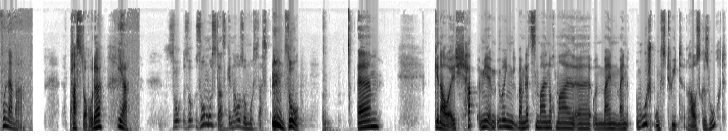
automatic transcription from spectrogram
Wunderbar. Passt doch, oder? Ja. So, so, so muss das, genau so muss das. so. Ähm, genau, ich habe mir im Übrigen beim letzten Mal nochmal äh, mein, mein Ursprungstweet rausgesucht,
